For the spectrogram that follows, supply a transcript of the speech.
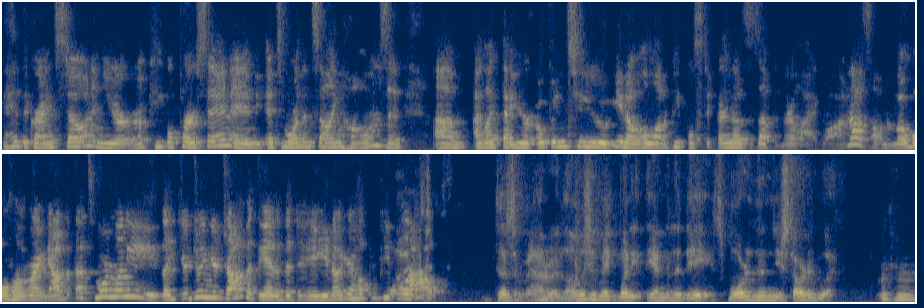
hit the grindstone and you're a people person and it's more than selling homes. And um, I like that you're open to, you know, a lot of people stick their noses up and they're like, well, I'm not selling a mobile home right now, but that's more money. Like you're doing your job at the end of the day, you know, you're helping people well, out. Doesn't matter. As long as you make money at the end of the day, it's more than you started with. Mm-hmm.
